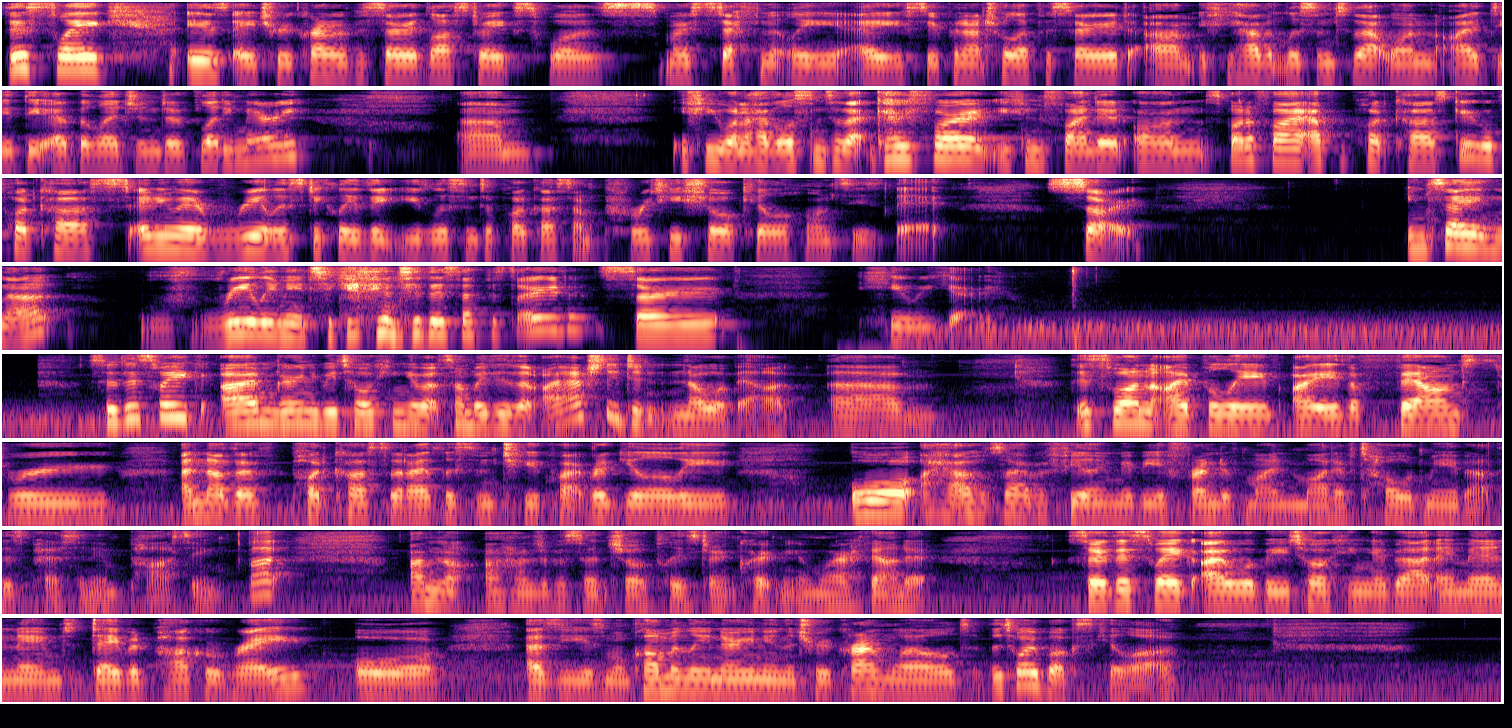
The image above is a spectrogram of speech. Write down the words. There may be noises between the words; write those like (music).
this week is a true crime episode. Last week's was most definitely a supernatural episode. Um, if you haven't listened to that one, I did the urban legend of Bloody Mary. Um, if you want to have a listen to that, (laughs) go for it. You can find it on Spotify, Apple Podcasts, Google Podcasts, anywhere realistically that you listen to podcasts. I'm pretty sure Killer Haunts is there. So, in saying that, really need to get (laughs) into this episode. So, here we go. So this week I'm going to be talking about somebody that I actually didn't know about. Um, this one I believe I either found through another podcast that I listen to quite regularly, or I also have a feeling maybe a friend of mine might have told me about this person in passing, but I'm not 100% sure. Please don't quote me on where I found it. So this week I will be talking about a man named David Parker Ray, or as he is more commonly known in the true crime world, the Toy Box Killer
